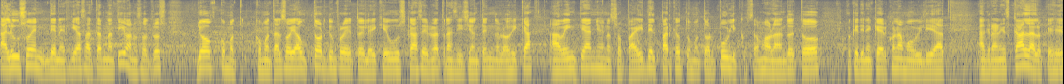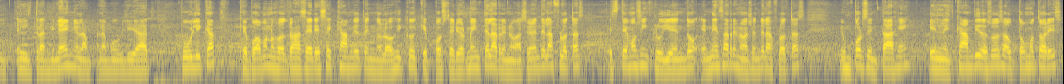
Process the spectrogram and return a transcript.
al uso de, energías alternativas. Nosotros, yo como, como tal soy autor de un proyecto de ley que busca hacer una transición tecnológica a 20 años en nuestro país del parque automotor público. Estamos hablando de todo lo que tiene que ver con la movilidad a gran escala, lo que es el, transmilenio, la, movilidad pública, que podamos nosotros hacer ese cambio tecnológico y que posteriormente las renovaciones de las flotas estemos incluyendo en esa renovación de las flotas un porcentaje en el cambio de esos automotores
